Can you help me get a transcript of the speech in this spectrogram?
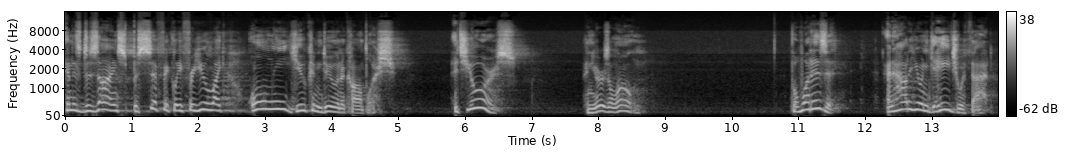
and is designed specifically for you, like only you can do and accomplish. It's yours and yours alone. But what is it? And how do you engage with that?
